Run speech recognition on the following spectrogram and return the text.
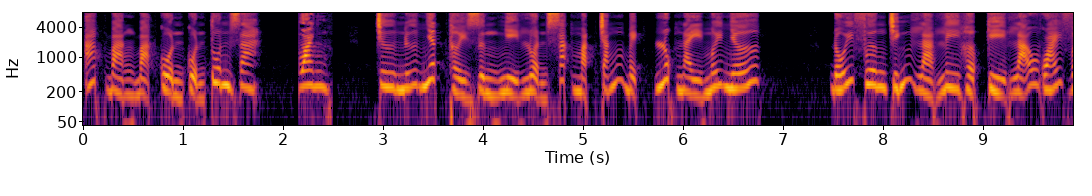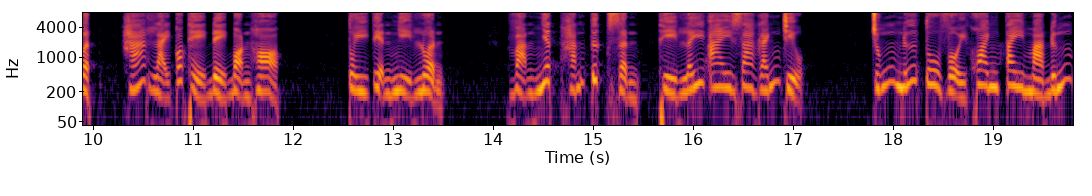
Áp bàng bạc cuồn cuộn tuôn ra. Oanh. Chư nữ nhất thời dừng nghị luận sắc mặt trắng bệch, lúc này mới nhớ. Đối phương chính là ly hợp kỳ lão quái vật. Há lại có thể để bọn họ. Tùy tiện nghị luận. Vạn nhất hắn tức giận thì lấy ai ra gánh chịu. Chúng nữ tu vội khoanh tay mà đứng.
